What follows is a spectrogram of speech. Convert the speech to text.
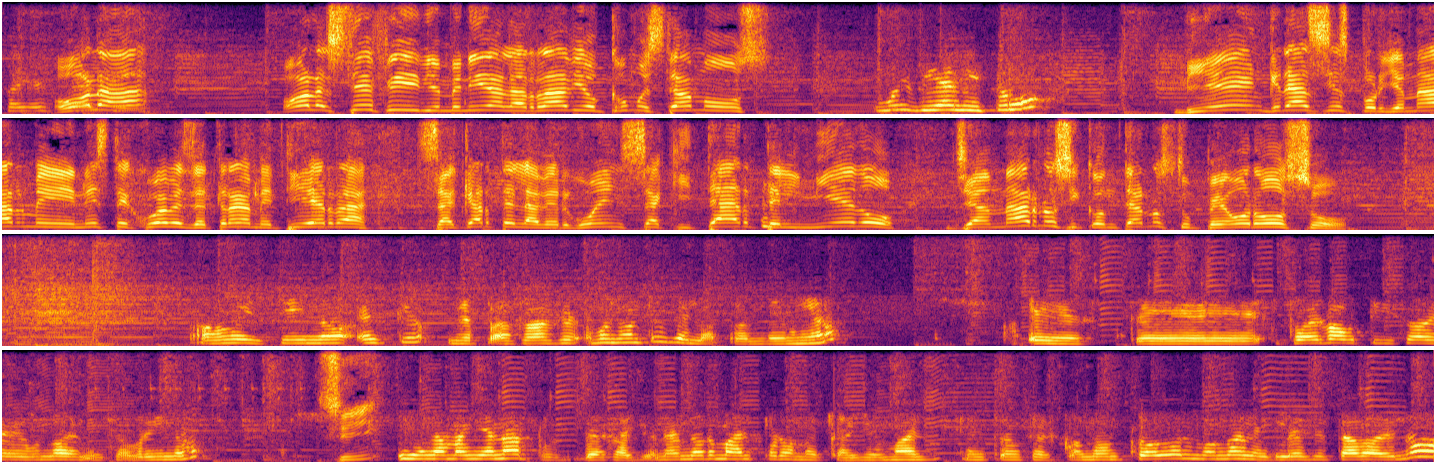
Soy Steffi. Hola. Hola, Steffi, bienvenida a la radio, ¿cómo estamos? Muy bien, ¿y tú? Bien, gracias por llamarme en este jueves de Trágame Tierra, sacarte la vergüenza, quitarte el miedo, llamarnos y contarnos tu peor oso. Ay, sí, no, es que me pasó hace, bueno, antes de la pandemia, este, fue el bautizo de uno de mis sobrinos ¿Sí? y en la mañana pues desayuné normal, pero me cayó mal. Entonces, cuando todo el mundo en la iglesia estaba de no,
